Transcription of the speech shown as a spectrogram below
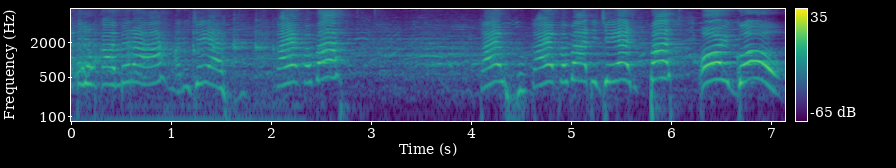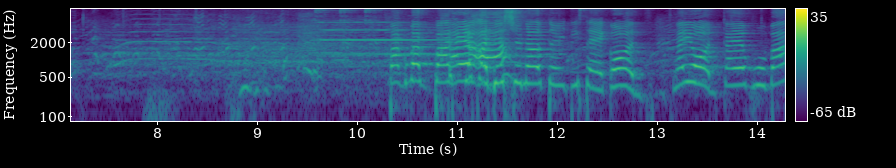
Natin yung camera, ah! Ate Jean! Kaya pa ba? Kaya, kaya pa ba, Ate Jean? Pass or go? Pag mag-pass ka, additional 30 seconds. Ngayon, kaya po ba?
